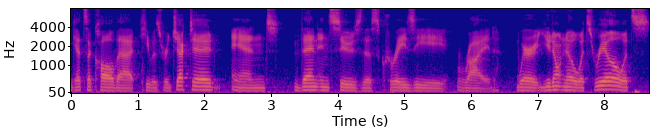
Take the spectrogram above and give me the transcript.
gets a call that he was rejected, and then ensues this crazy ride where you don't know what's real, what's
